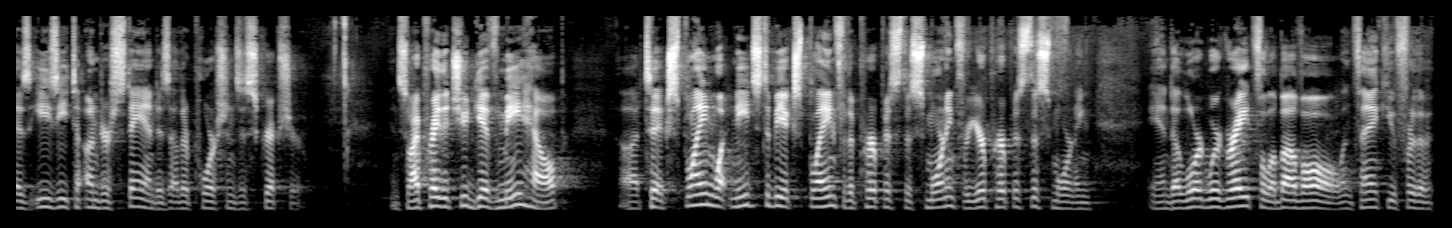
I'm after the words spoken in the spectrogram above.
as easy to understand as other portions of Scripture. And so I pray that you'd give me help uh, to explain what needs to be explained for the purpose this morning, for your purpose this morning. And uh, Lord, we're grateful above all, and thank you for the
